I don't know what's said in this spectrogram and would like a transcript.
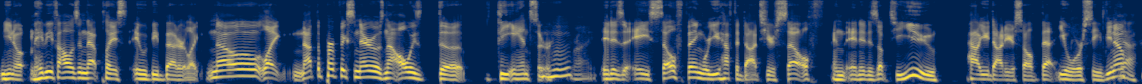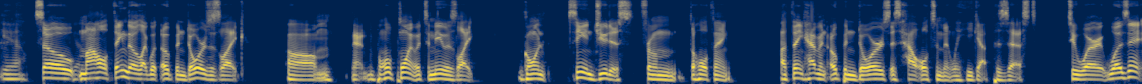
You know, maybe if I was in that place, it would be better. Like, no, like not the perfect scenario is not always the the answer. Mhm. Right. It is a self thing where you have to die to yourself, and, and it is up to you how you die to yourself that you will receive. You know, Yeah. Yeah. so Yeah. my whole thing though, like with open doors, is like, um, the whole point to me was like going seeing Judas from the whole thing. I think having open doors is how ultimately he got possessed to where it wasn't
